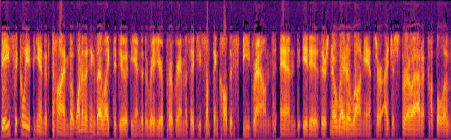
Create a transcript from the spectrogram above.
basically at the end of time, but one of the things I like to do at the end of the radio program is I do something called the speed round, and it is there's no right or wrong answer. I just throw out a couple of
